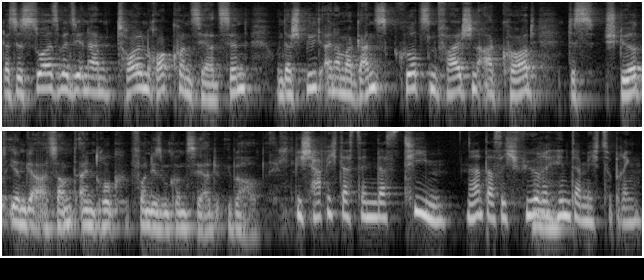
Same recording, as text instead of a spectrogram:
Das ist so, als wenn sie in einem tollen Rockkonzert sind und da spielt einer mal ganz kurzen falschen Akkord. Das stört ihren Gesamteindruck von diesem Konzert überhaupt nicht. Wie schaffe ich das denn, das Team, ne, das ich führe, mhm. hinter mich zu bringen?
